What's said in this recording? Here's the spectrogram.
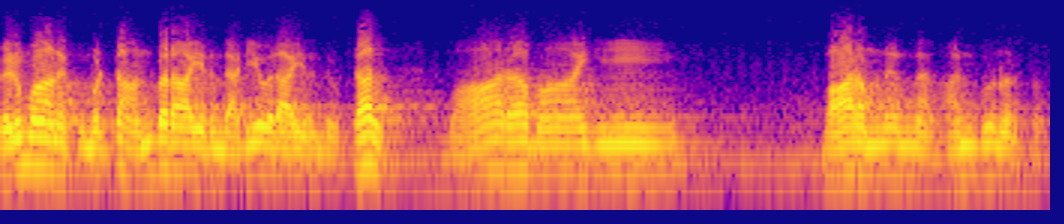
பெருமானுக்கு மட்டும் அன்பராயிருந்து அடியவராயிருந்து விட்டால் வாரமாகி. வாரம்னு என்ன? அன்புன்னு அர்த்தம்.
